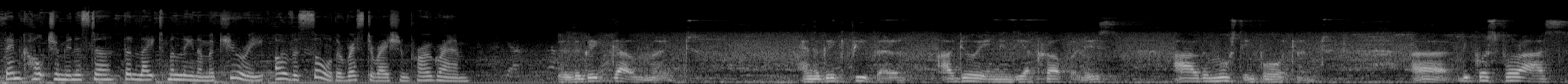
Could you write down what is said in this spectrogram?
Then Culture Minister, the late Melina Mercouri, oversaw the restoration program. The Greek government and the Greek people are doing in the Acropolis are the most important. Uh, because for us,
